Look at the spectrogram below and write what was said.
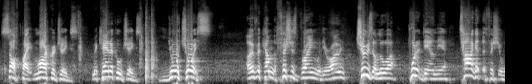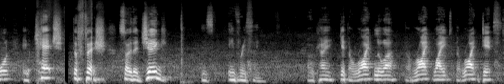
soft bait, micro jigs, mechanical jigs, your choice. Overcome the fish's brain with your own, choose a lure, put it down there, target the fish you want, and catch the fish. So the jig is everything. Okay? Get the right lure, the right weight, the right depth.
